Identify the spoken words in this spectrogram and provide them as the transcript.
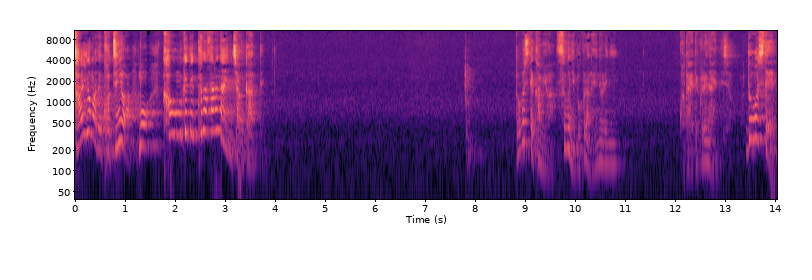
最後までこっちにはもう顔を向けてくださらないんちゃうかって。どうして神はすぐに僕らの祈りに応えてくれないんでしょう？どうして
